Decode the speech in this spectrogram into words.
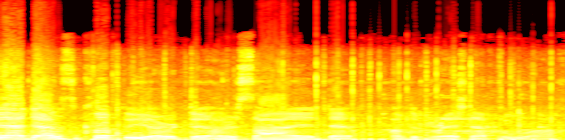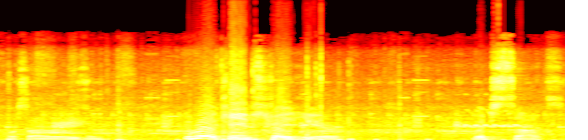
Yeah, that was the clip the earth, the other side that of the bridge that blew off for some reason. It really came straight here, which sucks.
